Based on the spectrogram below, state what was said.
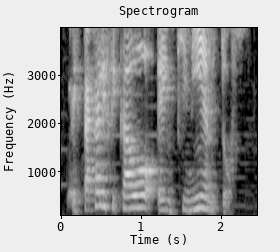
está calificado en 500,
